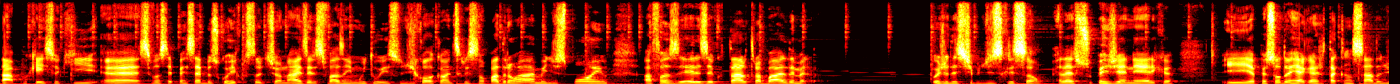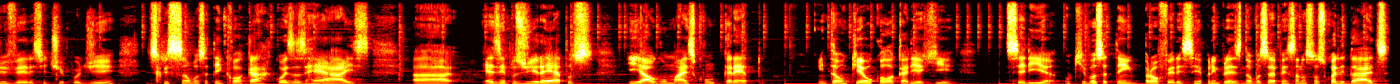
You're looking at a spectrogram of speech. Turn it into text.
Tá, porque isso aqui, é, se você percebe os currículos tradicionais, eles fazem muito isso de colocar uma descrição padrão. Ah, me disponho a fazer, executar o trabalho. De... Coisa desse tipo de descrição. Ela é super genérica, e a pessoa do RH já está cansada de ver esse tipo de descrição. Você tem que colocar coisas reais, uh, exemplos diretos e algo mais concreto. Então, o que eu colocaria aqui seria o que você tem para oferecer para a empresa. Então, você vai pensar nas suas qualidades,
